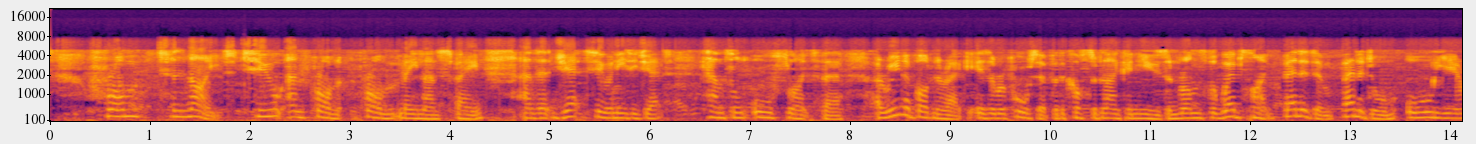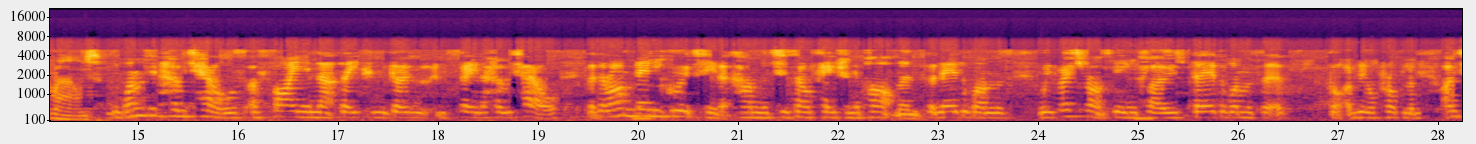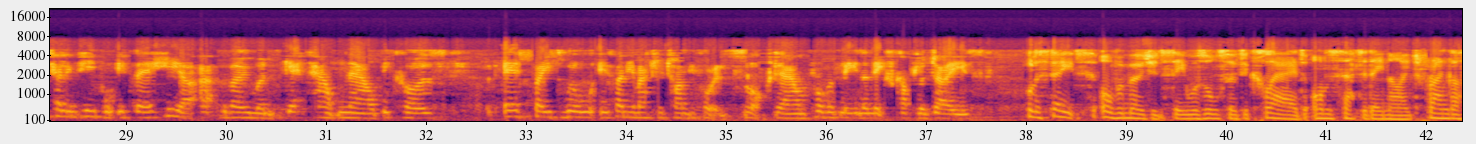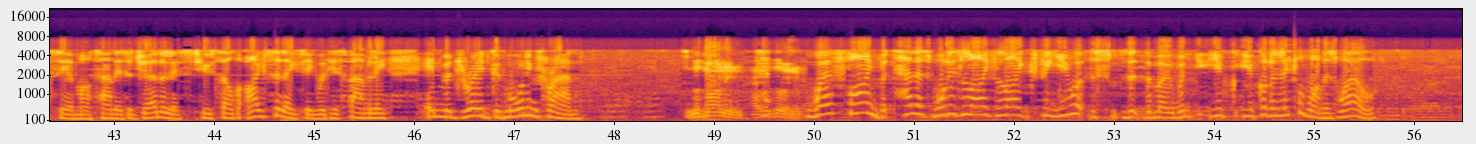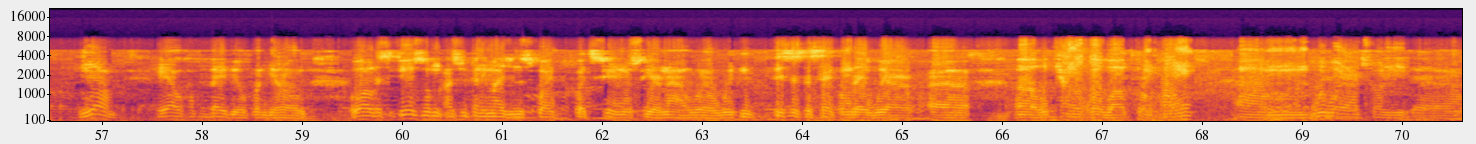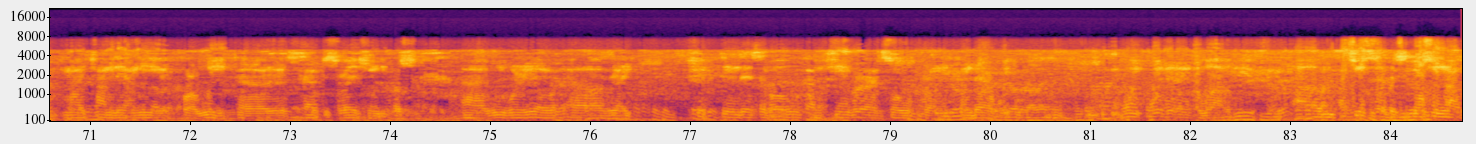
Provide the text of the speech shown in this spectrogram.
from tonight to and from, from mainland Spain, and uh, Jet2 and EasyJet cancelled all flights there. Arena Bodnarek is a reporter for the Costa Blanca News and runs the website Benidorm, Benidorm all year round. The ones in hotels are fine in that they can go and stay in a hotel, but there are many groups here that come to self-catering apartments, and they're the ones with restaurants being closed. They're the ones that have got a real problem. I'm telling people if they're here at the moment, get out now because airspace will, it's only a matter of time before it's locked down, probably in the next couple of days. Well, a state of emergency was also declared on Saturday night. Fran Garcia Martin is a journalist who's self-isolating with his family in Madrid. Good morning, Fran. Good morning. How are you doing? Uh, we're fine, but tell us, what is life like for you at the, s- the, the moment? You've, you've got a little one as well. Yeah, yeah, I have a baby of one year old. Well, the situation, as you can imagine, is quite quite serious here now. Uh, we, this is the second day we are uh, uh, we cannot go out from home. Um, we were actually, uh, my family and me, for a week uh, self-isolation because uh, we were ill uh, like 15 days ago. We had a fever, and so from, from there we, we, we didn't go out. Um, as you said, the situation now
